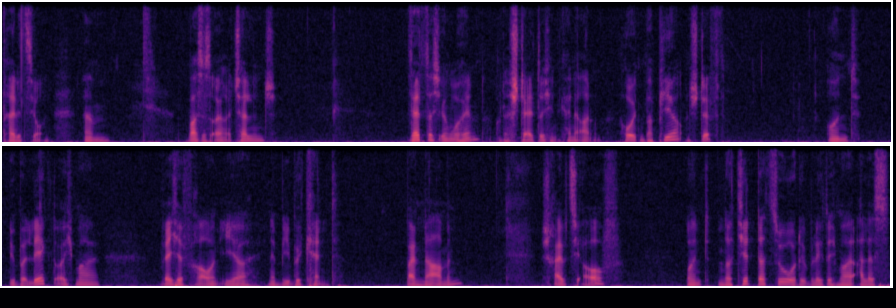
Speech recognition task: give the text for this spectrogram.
Tradition. Ähm, was ist eure Challenge? Setzt euch irgendwo hin oder stellt euch hin, keine Ahnung. Holt ein Papier und Stift und überlegt euch mal, welche Frauen ihr in der Bibel kennt. Beim Namen schreibt sie auf und notiert dazu oder überlegt euch mal alles,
